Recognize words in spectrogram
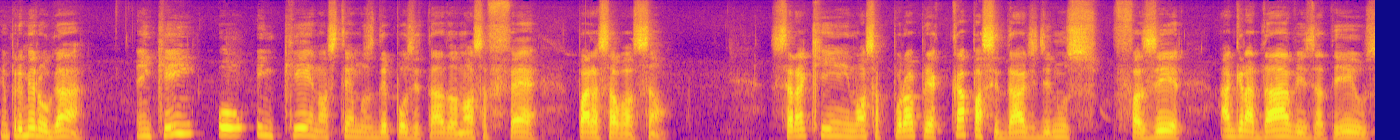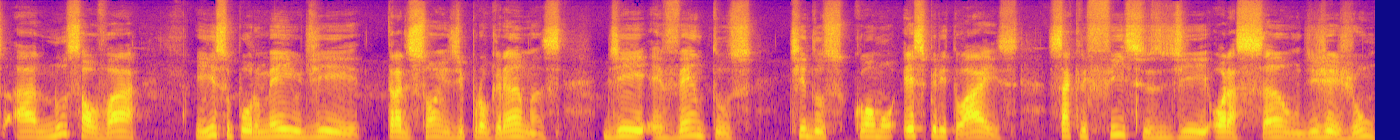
Em primeiro lugar, em quem ou em que nós temos depositado a nossa fé para a salvação? Será que em nossa própria capacidade de nos fazer agradáveis a Deus, a nos salvar, e isso por meio de tradições, de programas, de eventos tidos como espirituais, sacrifícios de oração, de jejum.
